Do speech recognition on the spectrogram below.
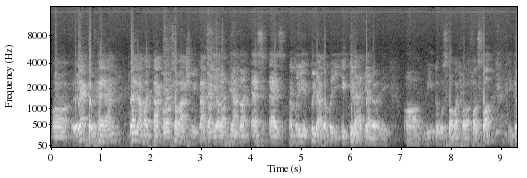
a legtöbb helyen benne hagyták a szabás mintát, ami alapján ez, ez tehát hogy tudjátok, hogy így ki lehet jelölni a Windows-ba vagy hol a faszba. Itt,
